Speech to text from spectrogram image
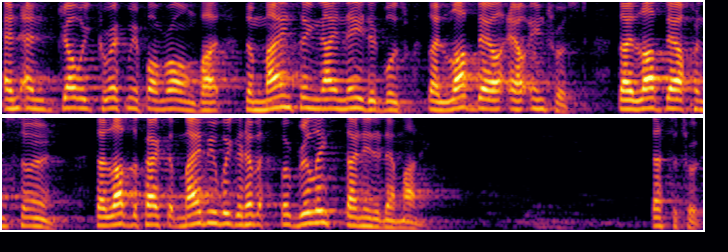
And, and Joey, correct me if I'm wrong, but the main thing they needed was they loved our, our interest. They loved our concern. They loved the fact that maybe we could have it, but really, they needed our money. That's the truth.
